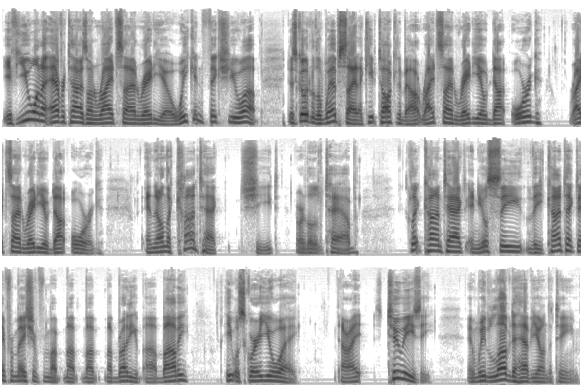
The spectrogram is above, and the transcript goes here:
If you want to advertise on Right Side Radio, we can fix you up. Just go to the website I keep talking about, rightsideradio.org, rightsideradio.org. And on the contact sheet or the little tab, click contact and you'll see the contact information from my, my, my, my buddy uh, Bobby. He will square you away. All right? It's too easy. And we'd love to have you on the team.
